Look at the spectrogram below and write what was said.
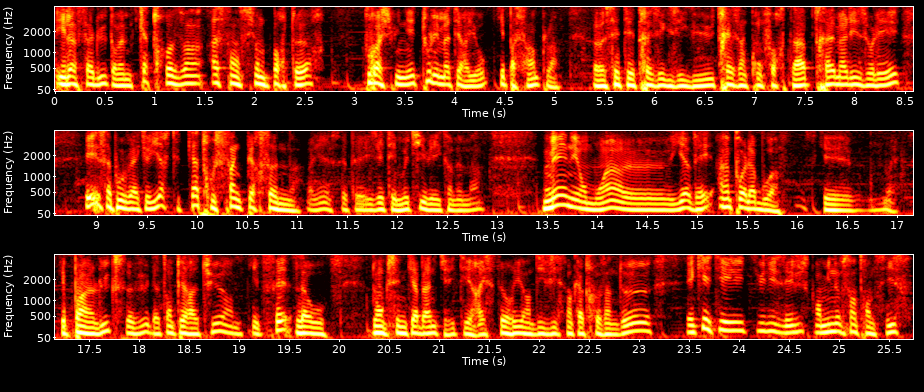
Il a fallu quand même 80 ascensions de porteurs pour acheminer tous les matériaux, qui est pas simple. Euh, C'était très exigu, très inconfortable, très mal isolé, et ça pouvait accueillir que quatre ou cinq personnes. Vous voyez, ils étaient motivés quand même. hein. Mais néanmoins, euh, il y avait un poêle à bois, ce qui est, ouais, ce qui est pas un luxe vu la température qui est fait là-haut. Donc c'est une cabane qui a été restaurée en 1882 et qui a été utilisée jusqu'en 1936.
